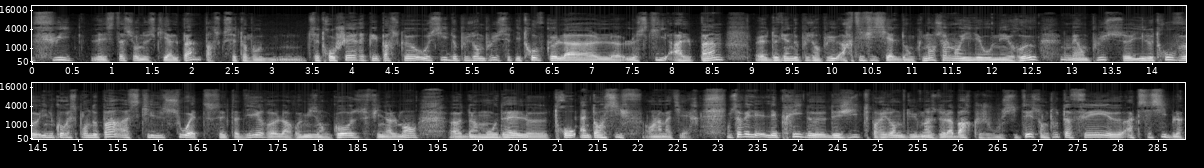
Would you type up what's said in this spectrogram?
fuient les stations de ski alpin parce que c'est trop cher et puis parce que aussi de plus en plus ils trouvent que la, le, ski alpin euh, devient de plus en plus artificiel. Donc non seulement il est onéreux, mais en plus euh, ils le trouvent, ils ne correspondent pas à ce qu'ils souhaitent, c'est-à-dire la remise en cause finalement d'un modèle trop intensif en la matière. Vous savez les, les prix de, des gîtes par exemple du Mas de la Barre que je vous citais sont tout à fait accessibles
